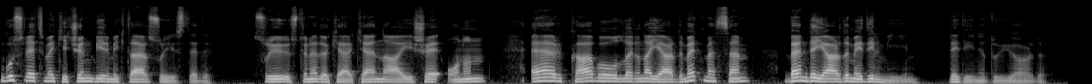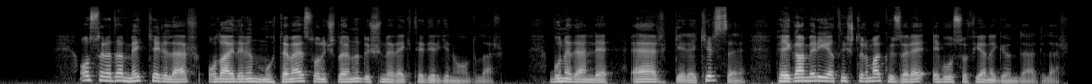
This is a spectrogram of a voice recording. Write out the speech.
Gusletmek için bir miktar su istedi. Suyu üstüne dökerken Ayşe onun eğer Ka'b oğullarına yardım etmezsem ben de yardım edilmeyeyim dediğini duyuyordu. O sırada Mekkeliler olayların muhtemel sonuçlarını düşünerek tedirgin oldular. Bu nedenle eğer gerekirse peygamberi yatıştırmak üzere Ebu Sufyan'ı gönderdiler.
